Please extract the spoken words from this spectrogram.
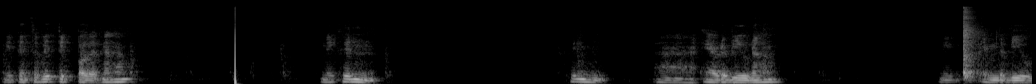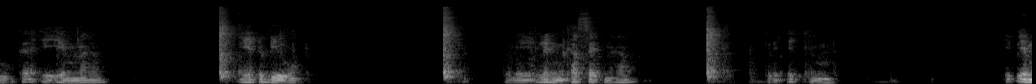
นนี้เป็นสวิตช์ปิดเปิดนะครับนนี้ขึ้น ขึ้นอ่า LW นะครับ มี MW ก็ AM นะครับ SW ตัวนี้เล่นคาสเซ็ตนะครับ ตัวนี้ FM FM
